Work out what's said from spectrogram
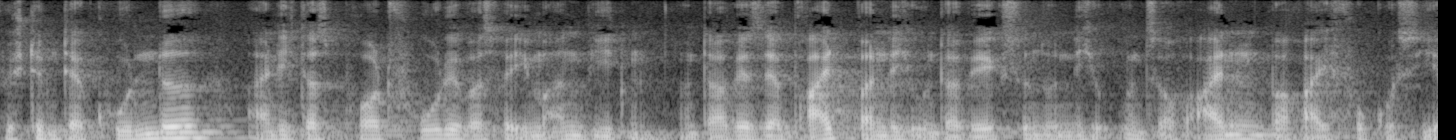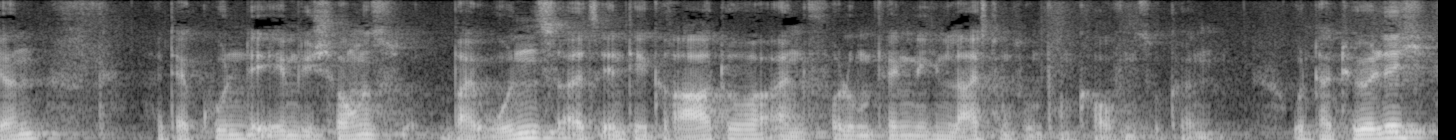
bestimmt der Kunde eigentlich das Portfolio, was wir ihm anbieten. Und da wir sehr breitbandig unterwegs sind und nicht uns auf einen Bereich fokussieren, hat der Kunde eben die Chance, bei uns als Integrator einen vollumfänglichen Leistungsumfang kaufen zu können. Und natürlich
